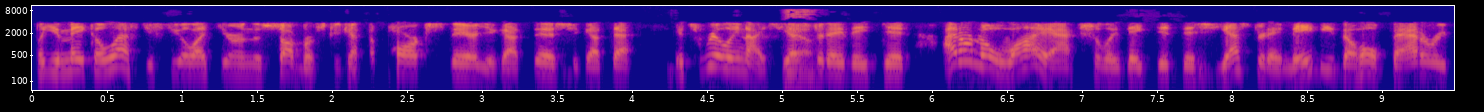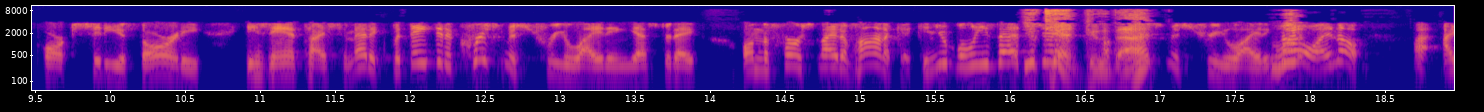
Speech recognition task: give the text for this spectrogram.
But you make a left, you feel like you're in the suburbs because you got the parks there, you got this, you got that. It's really nice. Yeah. Yesterday they did. I don't know why actually they did this yesterday. Maybe the whole Battery Park City Authority is anti-Semitic, but they did a Christmas tree lighting yesterday on the first night of Hanukkah. Can you believe that? You Sid? can't do A that. Christmas tree lighting. What? No, I know. I, I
